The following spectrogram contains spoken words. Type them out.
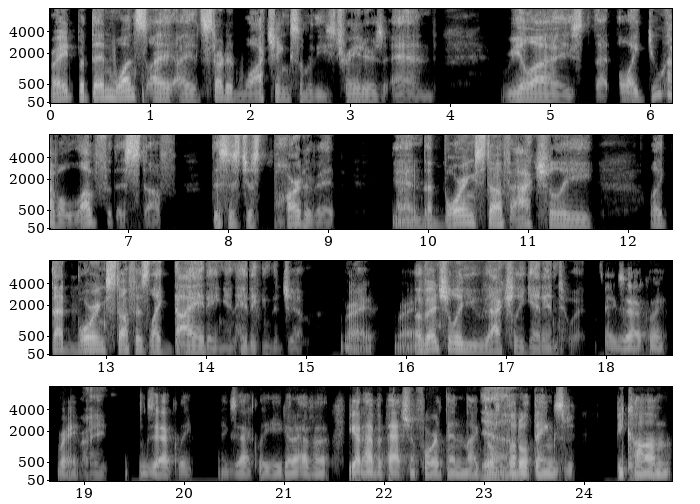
right but then once I, I had started watching some of these traders and realized that oh i do have a love for this stuff this is just part of it Right. and that boring stuff actually like that boring stuff is like dieting and hitting the gym Right. Right. eventually you actually get into it Exactly. Right. right Exactly. Exactly. You gotta have a you gotta have a passion for it. Then like Yeah. those little things become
